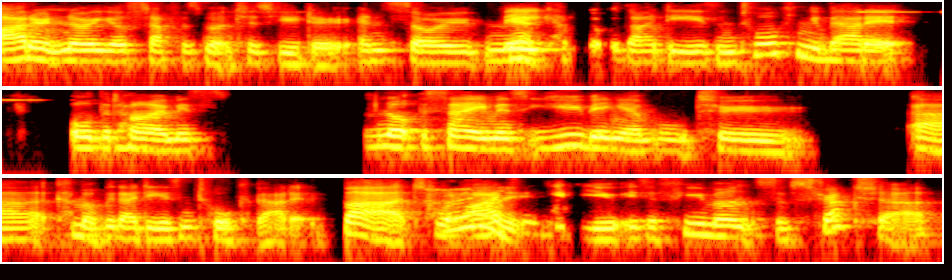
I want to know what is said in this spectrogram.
I don't know your stuff as much as you do. And so me Yeah. coming up with ideas and talking about it all the time is not the same as you being able to uh, come up with ideas and talk about it. But what I can give you is a few months of structure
